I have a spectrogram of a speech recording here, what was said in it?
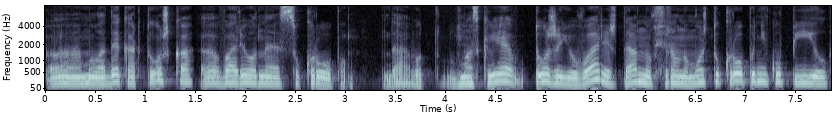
э, молодая картошка э, вареная с укропом да, вот в Москве тоже ее варишь, да, но все равно, может, укропа не купил,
